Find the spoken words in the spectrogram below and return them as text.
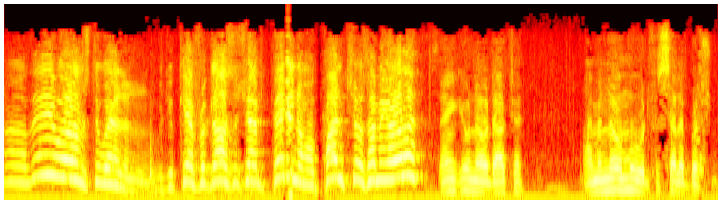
Ah, there you are, Mr. Whalen. Would you care for a glass of champagne or a punch or something or other? Thank you, no, Doctor. I'm in no mood for celebration.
